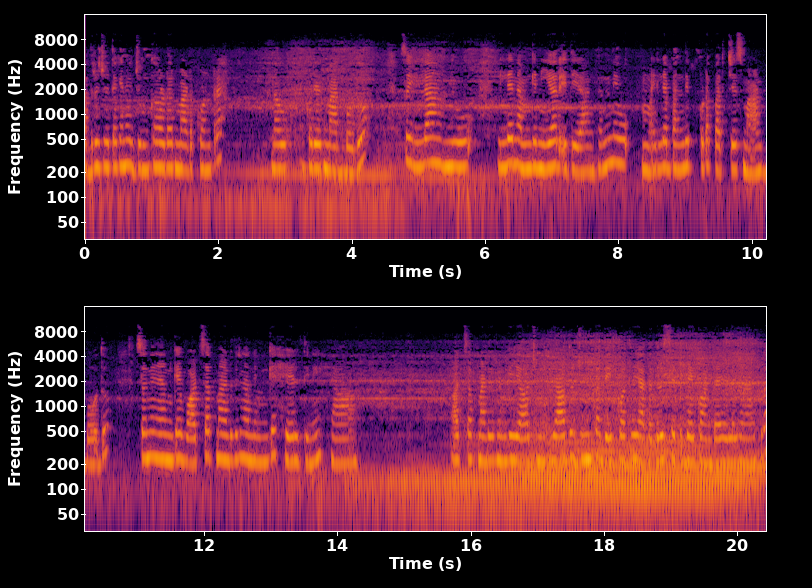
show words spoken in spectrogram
ಅದ್ರ ಜೊತೆಗೆ ನೀವು ಜುಮ್ಕಾ ಆರ್ಡರ್ ಮಾಡಿಕೊಂಡ್ರೆ ನಾವು ಕೊರಿಯರ್ ಮಾಡ್ಬೋದು. ಸೊ ಇಲ್ಲ ನೀವು ಇಲ್ಲೇ ನಮಗೆ ನಿಯರ್ ಇದ್ದೀರಾ ಅಂತಂದರೆ ನೀವು ಇಲ್ಲೇ ಬಂದು ಕೂಡ ಪರ್ಚೇಸ್ ಮಾಡ್ಬೋದು. ಸೊ ನೀವು ನನಗೆ ವಾಟ್ಸಪ್ ಮಾಡಿದ್ರೆ ನಾನು ನಿಮಗೆ ಹೇಳ್ತೀನಿ. ವಾಟ್ಸಪ್ ಮಾಡಿದ್ರೆ ನಿಮಗೆ ಯಾವ ಜುಮ್, ಯಾವುದು ಜುಮ್ಕ ಬೇಕು ಅಥವಾ ಯಾವುದಾದ್ರೂ ಸೆಟ್ ಬೇಕು ಅಂತ ಹೇಳಿದ್ರೆ ನಾನು ಕೂಡ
